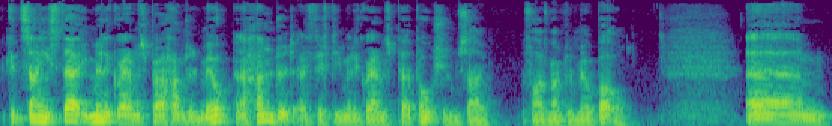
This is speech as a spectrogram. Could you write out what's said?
It contains 30 milligrams per 100 ml and 150 milligrams per portion, so 500 ml bottle. Um,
